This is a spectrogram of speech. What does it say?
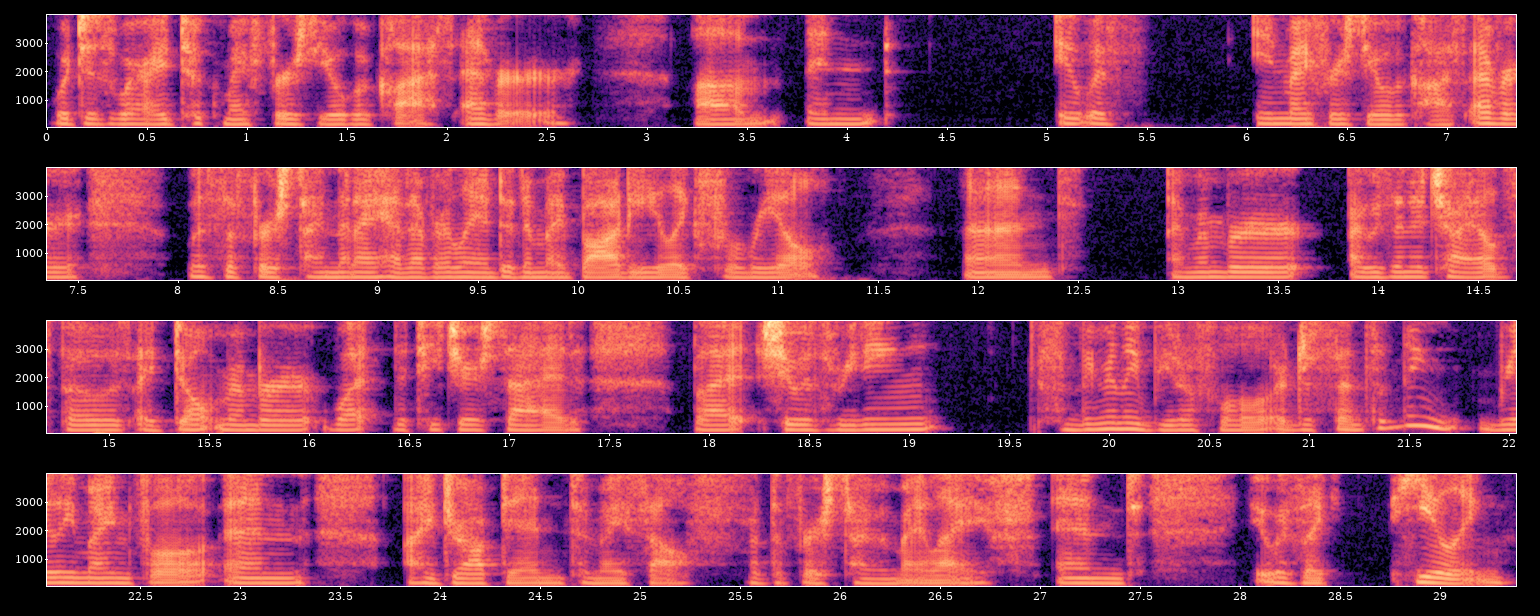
which is where I took my first yoga class ever. Um, and it was in my first yoga class ever was the first time that I had ever landed in my body, like for real. And I remember I was in a child's pose. I don't remember what the teacher said, but she was reading something really beautiful or just said something really mindful. And I dropped into myself for the first time in my life. And it was like healing,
